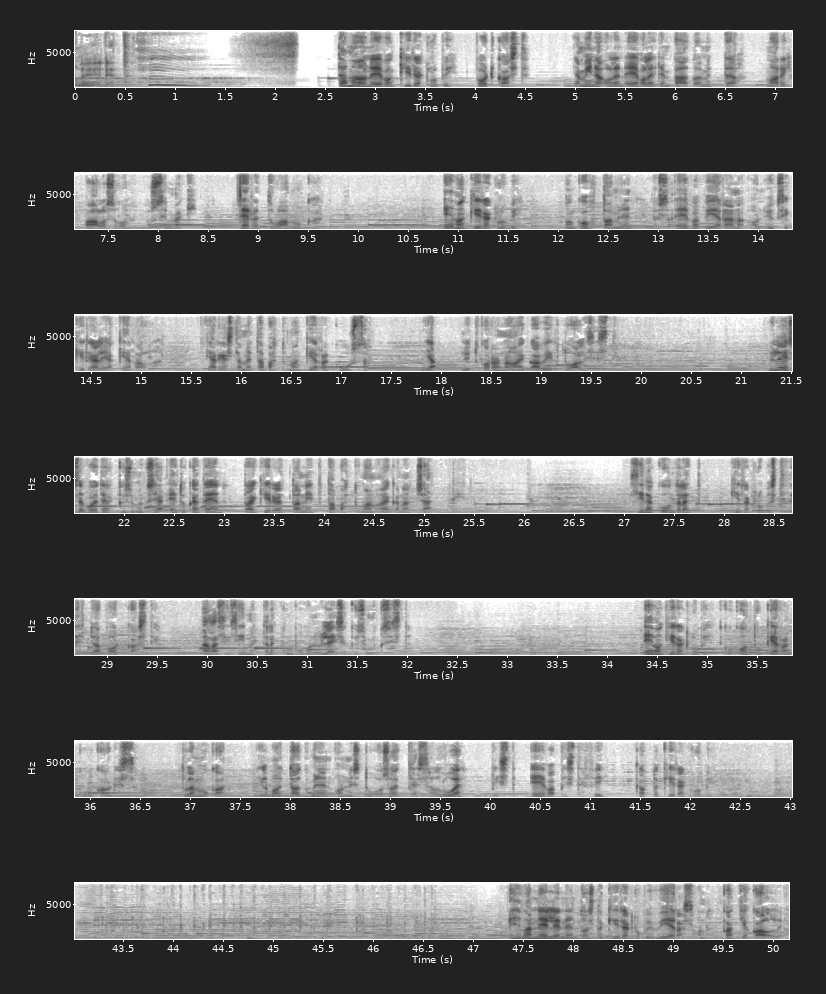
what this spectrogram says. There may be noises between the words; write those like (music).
Eeva-lehdet. Tämä on Eevan kirjaklubi podcast ja minä olen Eeva-lehden päätoimittaja Mari Paalosolo Jussimäki. Tervetuloa mukaan. Eevan kirjaklubi on kohtaaminen, jossa Eeva vieraana on yksi kirjailija kerrallaan. Järjestämme tapahtuman kerran kuussa ja nyt korona-aikaa virtuaalisesti. Yleisö voi tehdä kysymyksiä etukäteen tai kirjoittaa niitä tapahtuman aikana chattiin. Sinä kuuntelet kirjaklubista tehtyä podcastia. Älä siis ihmettele, kun puhun yleisökysymyksistä. Eevan kirjaklubi kokoontuu kerran kuukaudessa. Tule mukaan. Ilmoittautuminen onnistuu osoitteessa lue.eeva.fi kautta kirjaklubi. Eevan 14 kirjaklubin vieras on Katja Kallio.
